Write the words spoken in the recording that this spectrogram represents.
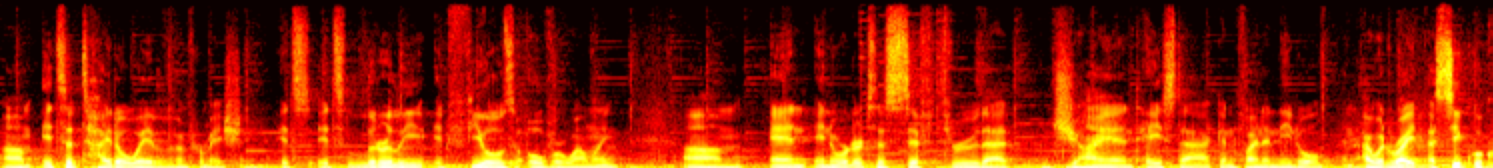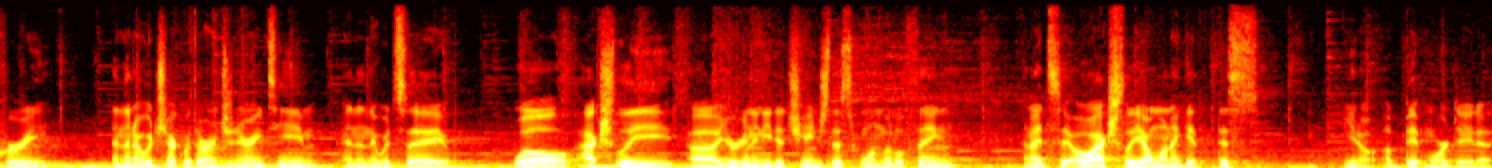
um, it's a tidal wave of information. It's, it's literally, it feels overwhelming. Um, and in order to sift through that giant haystack and find a needle, I would write a SQL query, and then I would check with our engineering team, and then they would say, well, actually, uh, you're gonna need to change this one little thing. And I'd say, oh, actually, I wanna get this, you know, a bit more data.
